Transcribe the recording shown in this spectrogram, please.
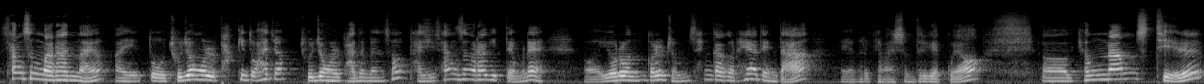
상승만 하나요? 아니 또 조정을 받기도 하죠. 조정을 받으면서 다시 상승을 하기 때문에 어, 이런 걸 좀 생각을 해야 된다. 예, 그렇게 말씀드리겠고요. 어, 경남 스틸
